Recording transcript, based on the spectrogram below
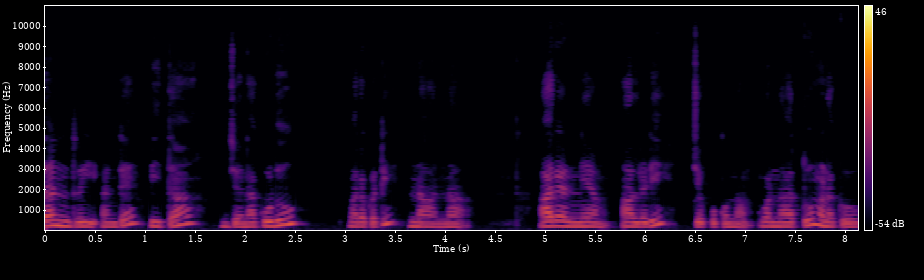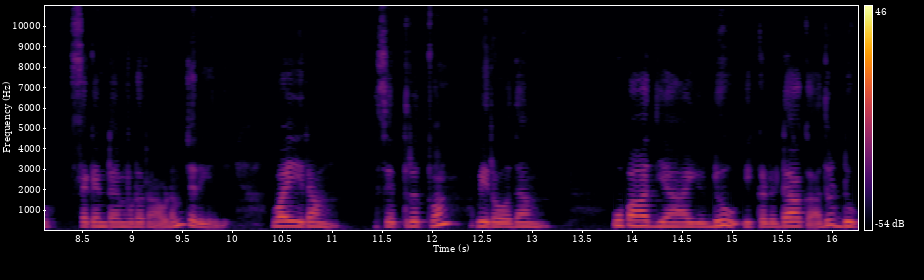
తండ్రి అంటే పిత జనకుడు మరొకటి నాన్న. అరణ్యం ఆల్రెడీ చెప్పుకున్నాం. వన్ ఆర్ టూ మనకు సెకండ్ టైం కూడా రావడం జరిగింది. వైరం శత్రుత్వం విరోధం. ఉపాధ్యాయుడు ఇక్కడ డా కాదు డు.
